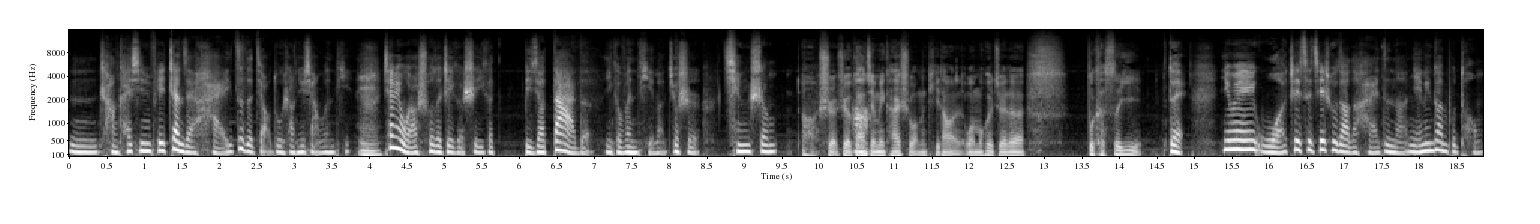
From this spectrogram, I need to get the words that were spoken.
嗯，敞开心扉，站在孩子的角度上去想问题。嗯下面我要说的这个是一个比较大的一个问题了，就是轻生。啊，是这个刚节目一开始我们提到，我们会觉得不可思议。对，因为我这次接触到的孩子呢，年龄段不同，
